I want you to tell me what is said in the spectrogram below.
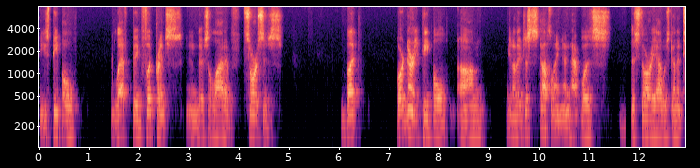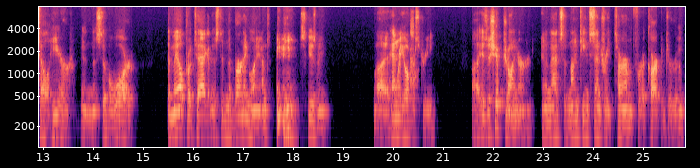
These people left big footprints, and there's a lot of sources. But ordinary people, um, you know, they're just scuffling, and that was the story I was going to tell here in the Civil War. The male protagonist in the Burning Land, excuse me, uh, Henry Overstreet, uh, is a ship joiner, and that's a 19th century term for a carpenter who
